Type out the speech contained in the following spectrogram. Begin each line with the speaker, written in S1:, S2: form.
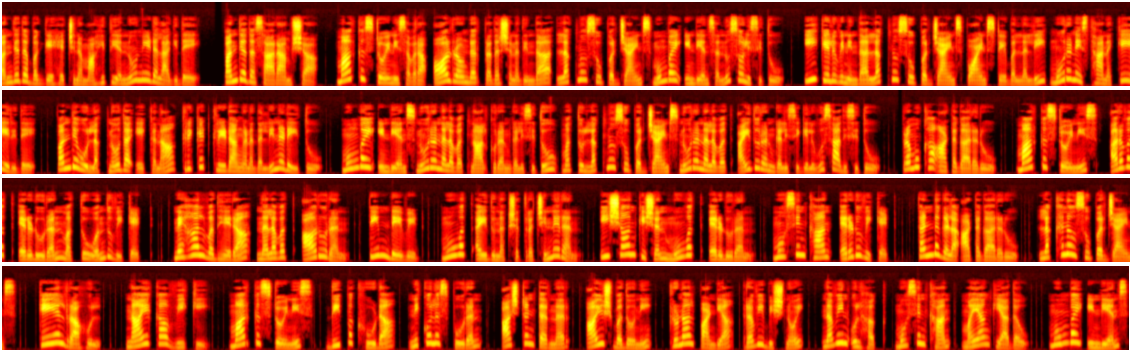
S1: ಪಂದ್ಯದ ಬಗ್ಗೆ ಹೆಚ್ಚಿನ ಮಾಹಿತಿಯನ್ನು ನೀಡಲಾಗಿದೆ. ಪಂದ್ಯದ ಸಾರಾಂಶ. ಮಾರ್ಕಸ್ ಟೋಯ್ನಿಸ್ ಅವರ all rounder ಪ್ರದರ್ಶನದಿಂದ Lucknow Super Giants Mumbai Indians ಅನ್ನು ಸೋಲಿಸಿತು. ಈ ಗೆಲುವಿನಿಂದ ಲಕ್ನೋ ಸೂಪರ್ ಜೈಂಟ್ಸ್ ಪಾಯಿಂಟ್ಸ್ ಟೇಬಲ್ನಲ್ಲಿ ಮೂರನೇ ಸ್ಥಾನಕ್ಕೆ ಏರಿದೆ. ಪಂದ್ಯವು ಲಕ್ನೋದ ಏಕನ ಕ್ರಿಕೆಟ್ ಕ್ರೀಡಾಂಗಣದಲ್ಲಿ ನಡೆಯಿತು. ಮುಂಬೈ ಇಂಡಿಯನ್ಸ್ ನೂರ ನಲವತ್ನಾಲ್ಕು ರನ್ ಗಳಿಸಿತು ಮತ್ತು ಲಕ್ನೋ ಸೂಪರ್ ಜೈಂಟ್ಸ್ ನೂರ ನಲವತ್ತೈದು ರನ್ ಗಳಿಸಿ ಗೆಲುವು ಸಾಧಿಸಿತು. ಪ್ರಮುಖ ಆಟಗಾರರು ಮಾರ್ಕಸ್ ಸ್ಟೋಯ್ನಿಸ್ ಅರವತ್ತೆರಡು ರನ್ ಮತ್ತು ಒಂದು ವಿಕೆಟ್. ನೆಹಾಲ್ ವಧೇರಾ ನಲವತ್ ಆರು ರನ್. ಟೀಮ್ ಡೇವಿಡ್ ಮೂವತ್ತೈದು ನಕ್ಷತ್ರ ಚಿನ್ನೆ ರನ್. ಈಶಾನ್ ಕಿಶನ್ ಮೂವತ್ತೆರಡು ರನ್. ಮೊಹ್ಸಿನ್ ಖಾನ್ ಎರಡು ವಿಕೆಟ್. ತಂಡಗಳ ಆಟಗಾರರು Lucknow Super Giants KL Rahul, ನಾಯಕ wiki, Marcus Stoinis Deepak Hooda, Nicholas Pooran Ashton Turner Ayush Badoni Krunal Pandya Ravi Bishnoi Naveen ul Haq Mohsin Khan Mayank Yadav Mumbai Indians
